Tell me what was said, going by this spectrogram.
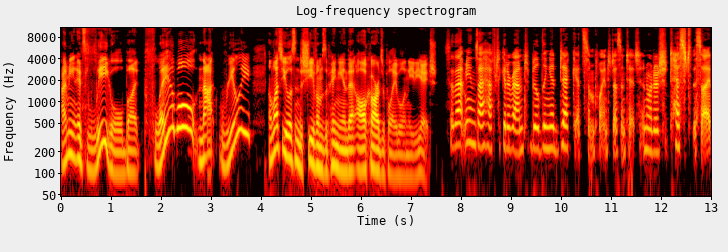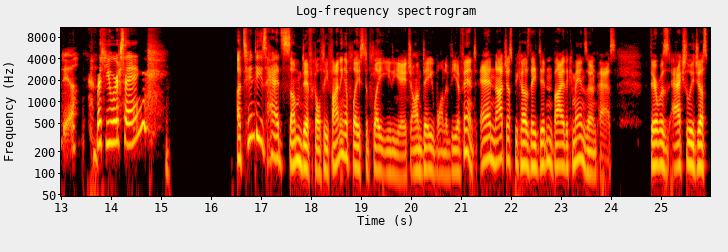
I mean, it's legal, but playable? Not really. Unless you listen to Shivam's opinion that all cards are playable in EDH. So that means I have to get around to building a deck at some point, doesn't it, in order to test this idea? But you were saying? Attendees had some difficulty finding a place to play EDH on day one of the event, and not just because they didn't buy the Command Zone Pass. There was actually just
